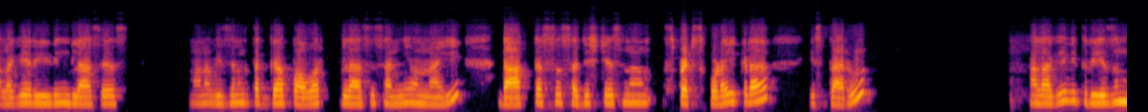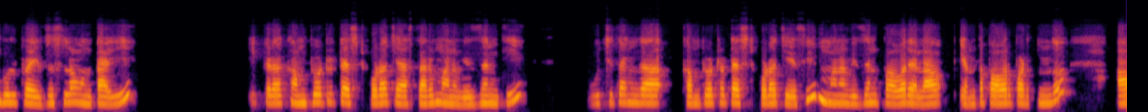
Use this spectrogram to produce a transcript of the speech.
అలాగే రీడింగ్ గ్లాసెస్, మన విజన్‌కి తగ్గ పవర్ గ్లాసెస్ అన్నీ ఉన్నాయి. డాక్టర్స్ సజెస్ట్ చేసిన స్పెట్స్ కూడా ఇక్కడ ఇస్తారు. అలాగే విత్ రీజనబుల్ ప్రైజెస్‌లో ఉంటాయి. ఇక్కడ కంప్యూటర్ టెస్ట్ కూడా చేస్తారు మన విజన్‌కి. ఉచితంగా కంప్యూటర్ టెస్ట్ కూడా చేసి మన విజన్ పవర్ ఎలా ఎంత పవర్ పడుతుందో ఆ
